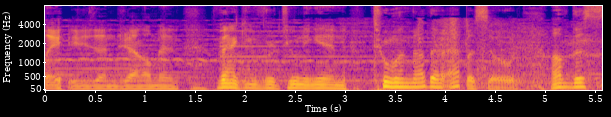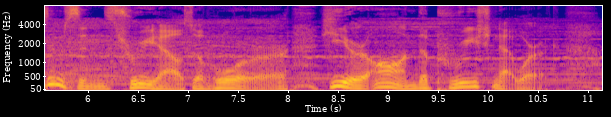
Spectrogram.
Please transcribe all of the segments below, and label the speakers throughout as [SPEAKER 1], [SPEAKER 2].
[SPEAKER 1] Ladies and gentlemen, thank you for tuning in to another episode of The Simpsons Treehouse of Horror here on the Preach Network.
